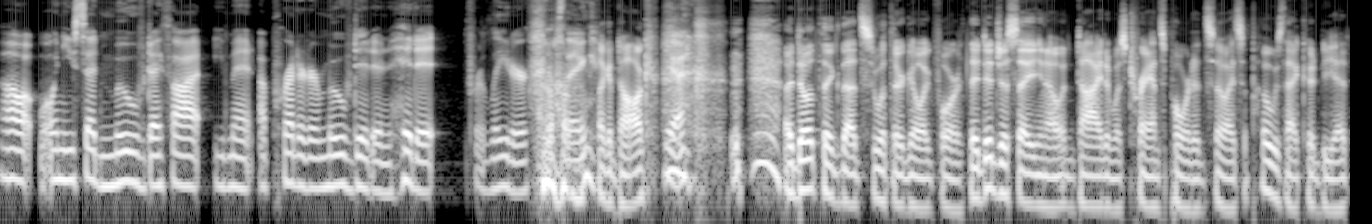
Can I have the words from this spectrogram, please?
Oh, when you said moved, I thought you meant a predator moved it and hid it for later kind of thing. like a dog. Yeah. I don't think that's what they're going for. They did just say, you know, it died and was transported, so I suppose that could be it.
